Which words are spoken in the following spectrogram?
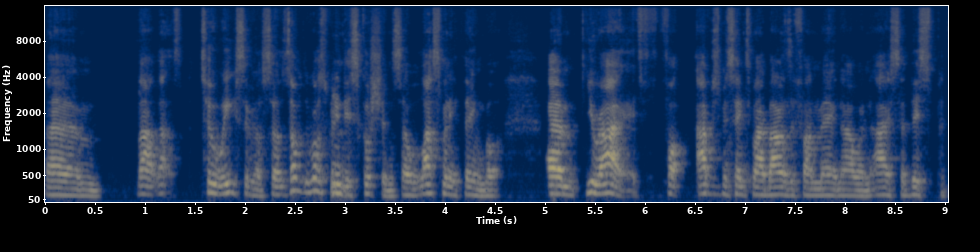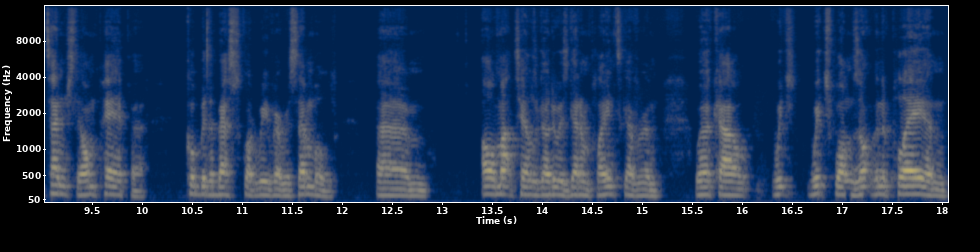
um that that's two weeks ago. So, there was been discussion. So last minute thing, but um, you're right. It's, I've just been saying to my Barnsley fan mate now, and I said this potentially on paper could be the best squad we've ever assembled. Um, all Matt Taylor's got to do is get them playing together and work out which which one's not going to play and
